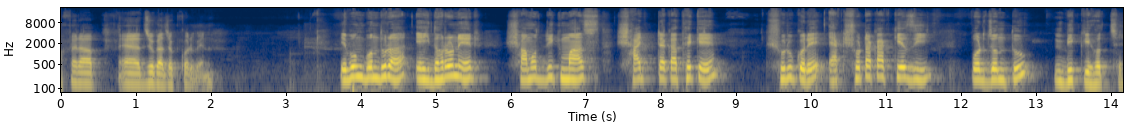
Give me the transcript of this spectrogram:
আপনারা যোগাযোগ করবেন। এবং বন্ধুরা, এই ধরনের সামুদ্রিক মাছ ষাট টাকা থেকে শুরু করে একশো টাকা কেজি পর্যন্ত বিক্রি হচ্ছে।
